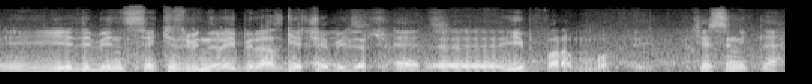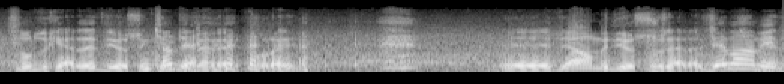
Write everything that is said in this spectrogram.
e, 7 bin 8 bin lirayı biraz geçebilir. evet. E, iyi bir para mı bu? Kesinlikle. Durduk yerde diyorsun kim Tabii. kime verir parayı. Ee, devam ediyorsunuz herhalde. Devam çalışmaya. ediyoruz.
